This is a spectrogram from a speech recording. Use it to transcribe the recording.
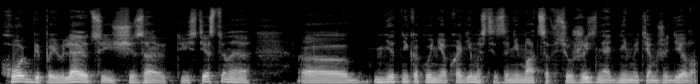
Хобби появляются и исчезают. Естественно, э, нет никакой необходимости заниматься всю жизнь одним и тем же делом.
